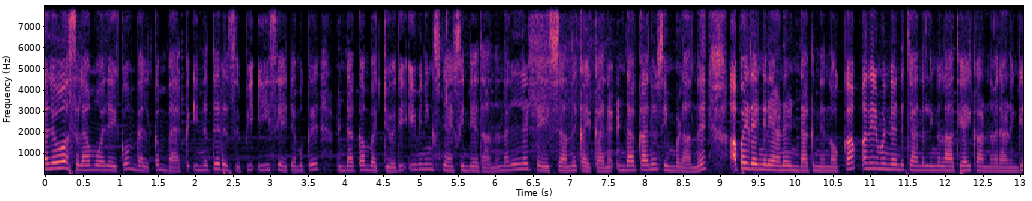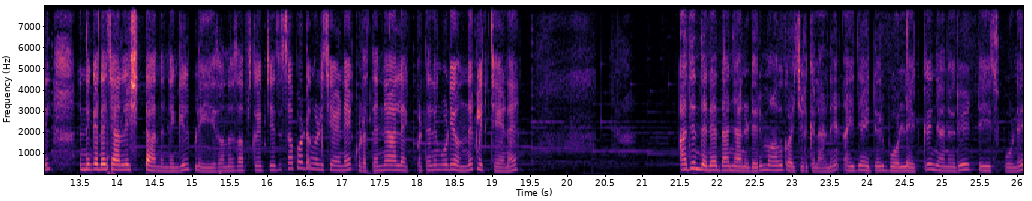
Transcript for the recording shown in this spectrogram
ഹലോ അസ്സാം അലൈക്കും വെൽക്കം ബാക്ക്. ഇന്നത്തെ റെസിപ്പി ഈസി ആയിട്ട് നമുക്ക് ഉണ്ടാക്കാൻ പറ്റിയ ഒരു ഈവനിങ് സ്നാക്സിന്റേതാണ്. നല്ല ടേസ്റ്റാണ് കഴിക്കാൻ ഉണ്ടാക്കാനും സിമ്പിളാണ്. അപ്പോൾ ഇതെങ്ങനെയാണ് ഉണ്ടാക്കുന്നതെന്ന് നോക്കാം. അതിന് മുന്നേ എന്റെ ചാനൽ നിങ്ങൾ ആദ്യമായി കാണുന്നവരാണെങ്കിൽ നിങ്ങൾക്ക് എന്റെ ചാനൽ ഇഷ്ടമാണെന്നുണ്ടെങ്കിൽ പ്ലീസ് ഒന്ന് സബ്സ്ക്രൈബ് ചെയ്ത് സപ്പോർട്ടും കൂടി ചെയ്യണേ. കൂടെ തന്നെ ആ ലൈക്ക് ബട്ടനും കൂടി ഒന്ന് ക്ലിക്ക് ചെയ്യണേ. ആദ്യം തന്നെ ഇതാ ഞാനിവിടെ ഒരു മാവ് കുഴച്ചെടുക്കലാണ്. ആദ്യമായിട്ട് ഒരു ബോളിലേക്ക് ഞാനൊരു ടീസ്പൂണ്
